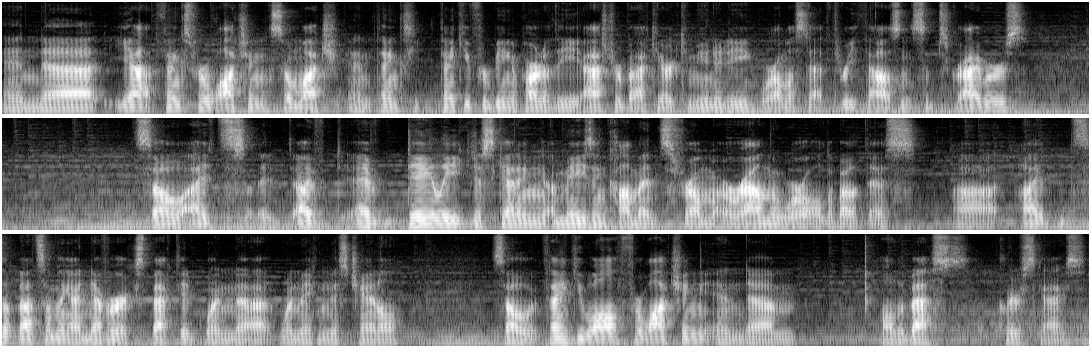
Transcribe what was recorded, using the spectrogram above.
And uh, yeah, thanks for watching so much, and thanks thank you for being a part of the Astro Backyard community. We're almost at 3,000 subscribers. So I, I've, I've, daily just getting amazing comments from around the world about this. Uh, I so that's something I never expected when uh, when making this channel. So thank you all for watching, and um, all the best. Clear skies.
